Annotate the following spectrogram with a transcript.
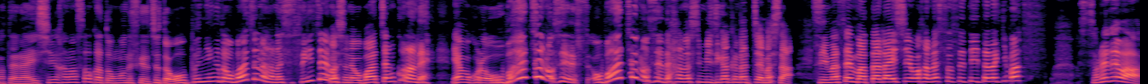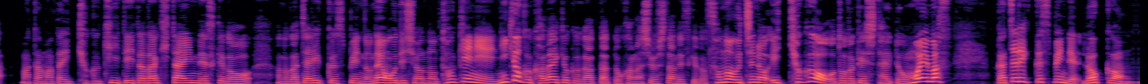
また来週話そうかと思うんですけど、ちょっとオープニングでおばあちゃんの話しすぎちゃいましたね。おばあちゃん子なんで。いやもうこれおばあちゃんのせいです。おばあちゃんのせいで話短くなっちゃいました。すいません。また来週お話しさせていただきます。それでは、またまた一曲聴いていただきたいんですけど、あのガチャリックスピンのね、オーディションの時に2曲課題曲があったってお話をしたんですけど、そのうちの1曲をお届けしたいと思います。ガチャリックスピンでロックオン。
